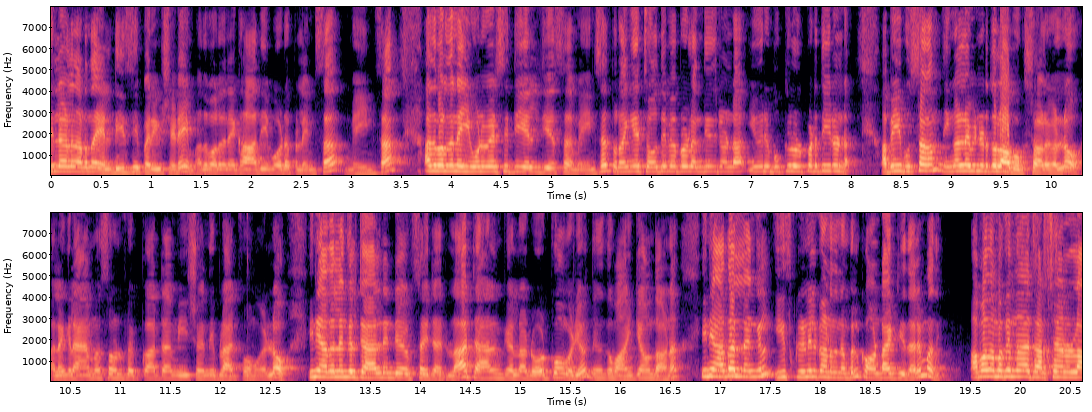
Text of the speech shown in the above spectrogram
ജില്ലകളിൽ നടന്ന എൽ ഡി സി പരീക്ഷയുടെയും അതുപോലെ തന്നെ ഖാദി ബോർഡ് പ്ലെയിംസ് മെയിൻസ് അതുപോലെ തന്നെ university L G S mains തുടങ്ങിയ ചോദ്യപേപ്പറുകൾ എന്ത് ചെയ്തിട്ടുണ്ട്? ഈ ഒരു ബുക്കിൽ ഉൾപ്പെടുത്തിയിട്ടുണ്ട്. അപ്പോൾ ഈ പുസ്തകം നിങ്ങളുടെ വീടിനടുത്തുള്ള ബുക്ക് സ്റ്റാളുകളിലോ അല്ലെങ്കിൽ ആമസോൺ ഫ്ലിപ്കാർട്ട് മീഷോ എന്നീ പ്ലാറ്റ്ഫോമുകളിലോ ഇനി അതല്ലെങ്കിൽ ടാലന്റ് വെബ്സൈറ്റ് ആയിട്ടുള്ള ടാലൻ കേരള ഡോട്ട് കോം വഴിയോ നിങ്ങൾക്ക് വാങ്ങിക്കാവുന്നതാണ്. ഇനി അതല്ലെങ്കിൽ ഈ സ്ക്രീനിൽ കാണുന്ന നമ്പറിൽ കോൺടാക്ട് ചെയ്താലും മതി. അപ്പോൾ നമുക്ക് ഇന്ന് ചർച്ച ചെയ്യാനുള്ള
